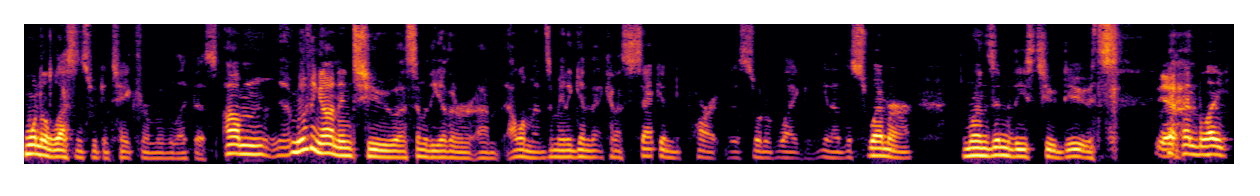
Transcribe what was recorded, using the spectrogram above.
one of the lessons we can take from a movie like this um moving on into uh, some of the other um, elements i mean again that kind of second part this sort of like you know the swimmer runs into these two dudes Yeah. and like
